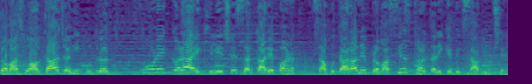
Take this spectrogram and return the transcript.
ચોમાસું આવતા જ અહીં કુદરત સોળે કળાએ ખીલે છે. સરકારે પણ સાપુતારાને પ્રવાસીય સ્થળ તરીકે વિકસાવ્યું છે.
